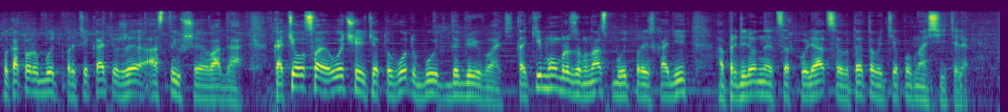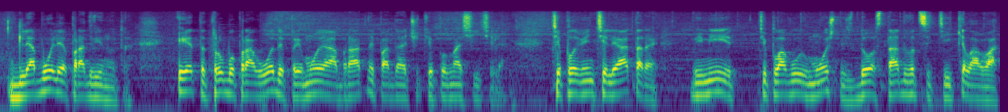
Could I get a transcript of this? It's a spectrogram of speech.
по которой будет протекать уже остывшая вода. Котел, в свою очередь, эту воду будет догревать. Таким образом, у нас будет происходить определенная циркуляция вот этого теплоносителя. Для более продвинутых это трубопроводы прямой и обратной подачи теплоносителя. Тепловентиляторы имеют тепловую мощность до 120 киловатт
